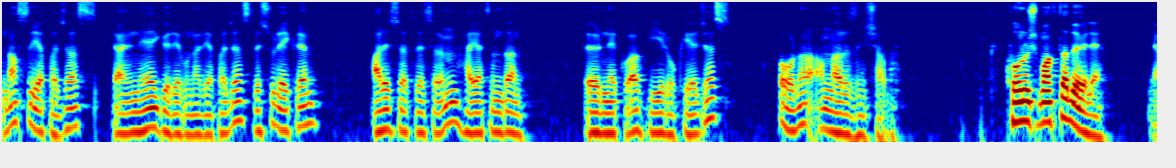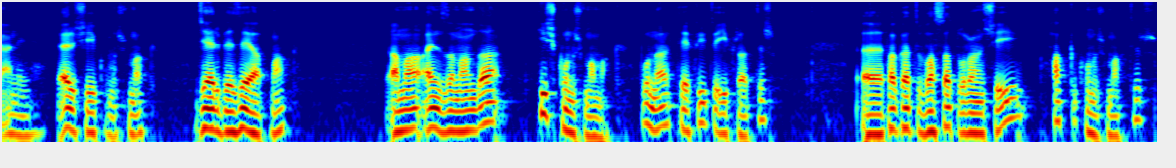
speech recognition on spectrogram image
nasıl yapacağız? Yani neye göre bunları yapacağız? Resul-i Ekrem Aleyhisselatü Vesselam'ın hayatından örnek olarak bir yer okuyacağız. Orada anlarız inşallah. Konuşmakta da öyle. Yani her şeyi konuşmak, cerbeze yapmak ama aynı zamanda hiç konuşmamak. Bunlar tefrit ve ifrattır. E, fakat vasat olan şeyi hakkı konuşmaktır.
